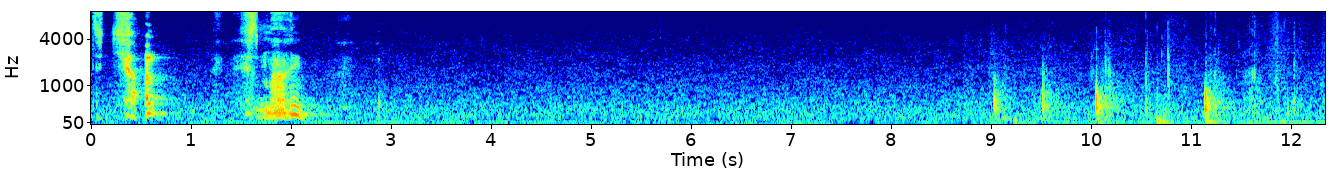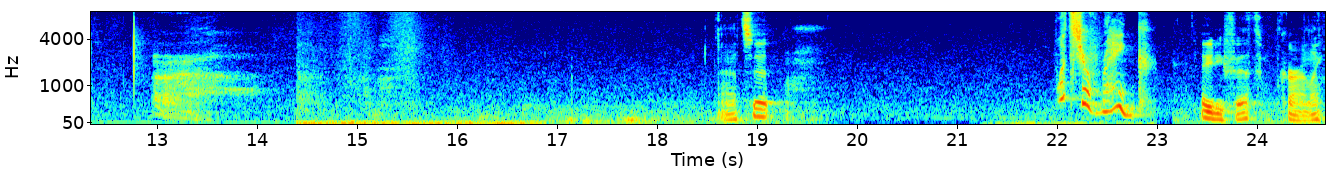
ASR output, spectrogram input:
The job is mine. That's it. What's your rank? 85th, currently.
